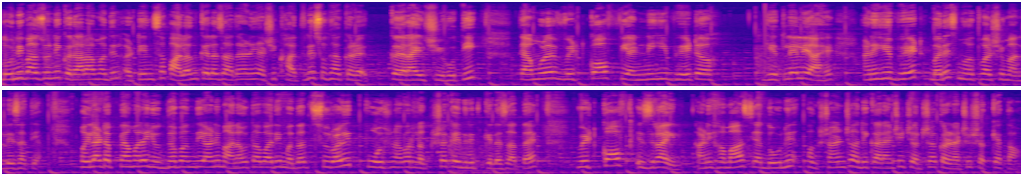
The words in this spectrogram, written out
दोन्ही बाजूंनी करारामधील अटींचं पालन केलं जातं आणि याची खात्री सुद्धा कर- करायची होती. त्यामुळे विटकॉफ यांनी ही भेट घेतलेली आहे आणि ही भेट बरीच महत्त्वाची मानली जाते. पहिल्या टप्प्यामध्ये युद्धबंदी आणि मानवतावादी मदत सुरळीत पोहोचण्यावर लक्ष केंद्रित केलं जात आहे. विटकॉफ इस्रायल आणि हमास या दोन्ही पक्षांच्या अधिकाऱ्यांची चर्चा करण्याची शक्यता.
